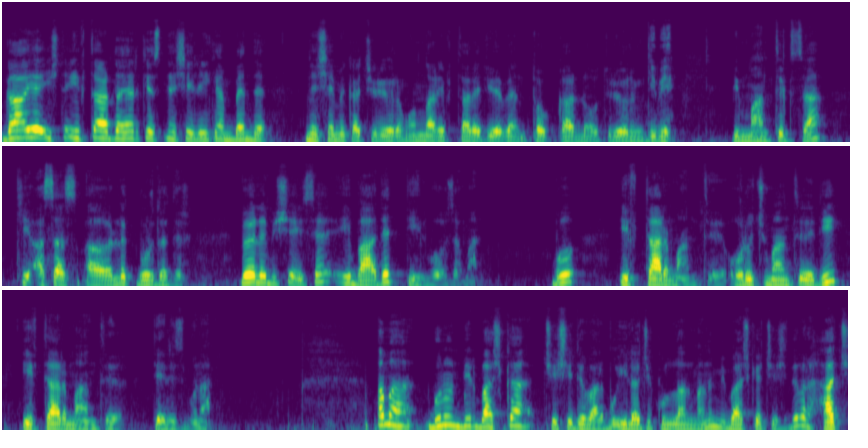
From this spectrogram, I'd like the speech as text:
Gaye işte iftarda herkes neşeliyken ben de neşemi kaçırıyorum. Onlar iftar ediyor ben tok karnına oturuyorum gibi bir mantıksa ki asas ağırlık buradadır. Böyle bir şeyse ibadet değil bu o zaman. Bu iftar mantığı, oruç mantığı değil, iftar mantığı deriz buna. Ama bunun bir başka çeşidi var. Bu ilacı kullanmanın bir başka çeşidi var. Hac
